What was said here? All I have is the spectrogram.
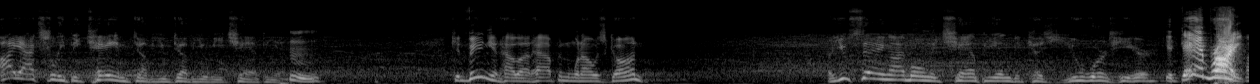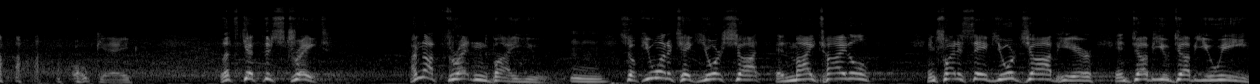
I actually became WWE champion. Hmm. Convenient how that happened when I was gone. Are you saying I'm only champion because you weren't here? You're damn right. Okay. Let's get this straight. I'm not threatened by you. So if you want to take your shot at my title and try to save your job here in WWE,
